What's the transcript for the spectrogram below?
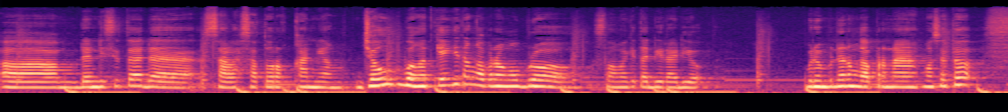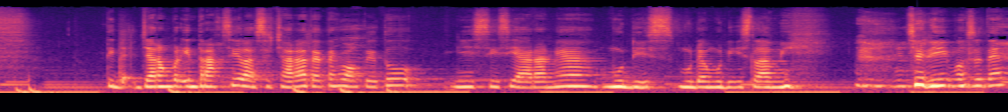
um, dan di situ ada salah satu rekan yang jauh banget kayak kita nggak pernah ngobrol selama kita di radio benar-benar nggak pernah maksudnya tuh tidak jarang berinteraksi lah. Secara teteh waktu itu ngisi siarannya mudis muda-mudi islami. Jadi maksudnya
